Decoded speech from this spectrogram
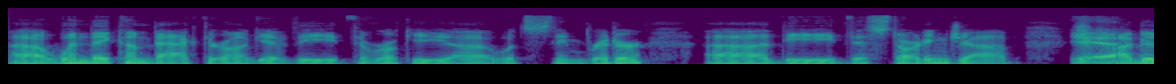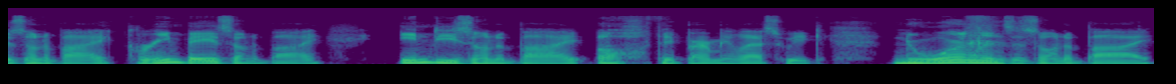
Uh, when they come back, they're gonna give the the rookie uh, what's his name Ridder uh, the the starting job. Yeah. Chicago's on a bye. Green Bay's on a bye. Indy's on a bye. Oh, they burned me last week. New Orleans is on a bye,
